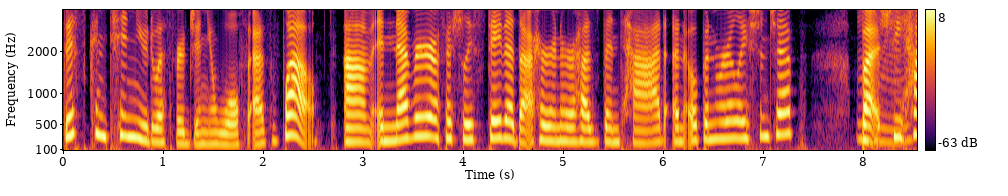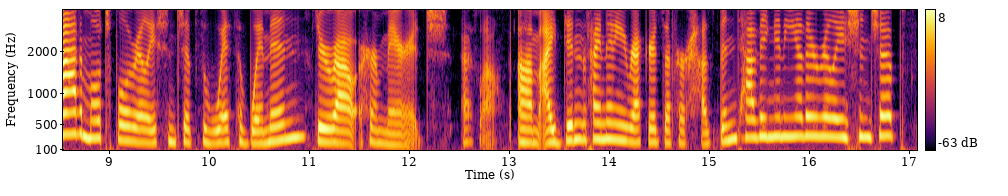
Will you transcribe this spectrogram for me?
this continued with Virginia Woolf as well. Um, it never officially stated that her and her husband had an open relationship, but mm-hmm. she had multiple relationships with women throughout her marriage as well. Um, I didn't find any records of her husband having any other relationships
